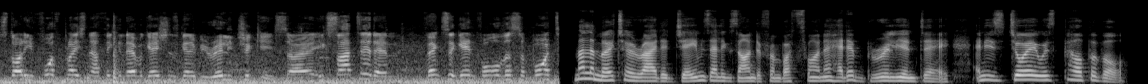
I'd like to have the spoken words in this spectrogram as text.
starting fourth place, now I think the navigation is going to be really tricky. So excited, and thanks again for all the support. Malle Moto rider James Alexander from Botswana had a brilliant day, and his joy was palpable.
